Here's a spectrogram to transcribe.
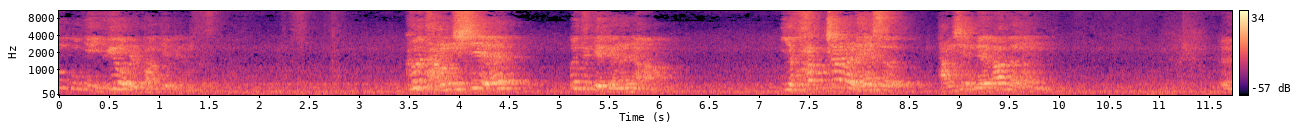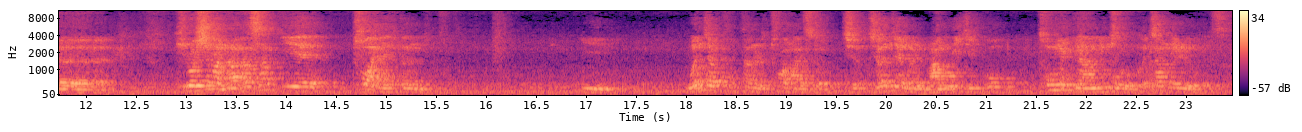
중국이 위협을 받게 되는 겁니다. 그 당시에 어떻게 되느냐? 이 확전을 해서 당시 네가드는 어, 히로시마 나가사키에 투하했던 이 원자 폭탄을 투하해서 저- 전쟁을 마무리 짓고 통일 대한민국으로 끝장내려고 했어요.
